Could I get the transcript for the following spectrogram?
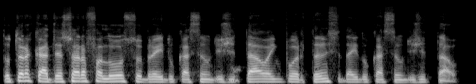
Doutora Cátia, a senhora falou sobre a educação digital, a importância da educação digital.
